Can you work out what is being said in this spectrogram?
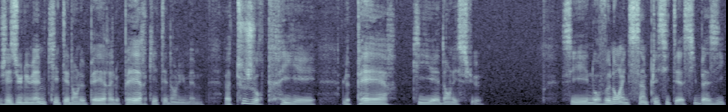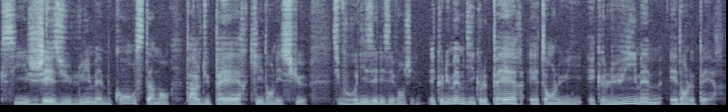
Jésus lui-même qui était dans le Père et le Père qui était dans lui-même, va toujours prier le Père qui est dans les cieux. Si nous revenons à une simplicité assez basique, si Jésus lui-même constamment parle du Père qui est dans les cieux, si vous relisez les évangiles, et que lui-même dit que le Père est en lui et que lui-même est dans le Père,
